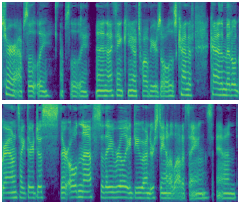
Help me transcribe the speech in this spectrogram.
Sure, absolutely. Absolutely. And I think, you know, 12 years old is kind of kind of the middle ground. It's like they're just they're old enough so they really do understand a lot of things and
